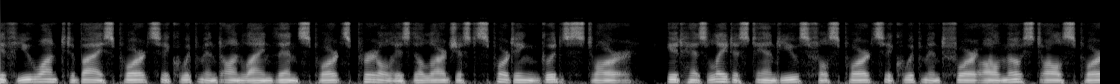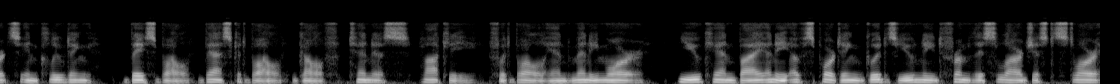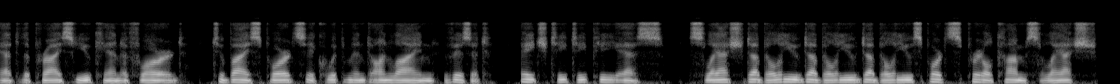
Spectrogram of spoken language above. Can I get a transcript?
If you want to buy sports equipment online, then Sports Pearl is the largest sporting goods store. It has latest and useful sports equipment for almost all sports, including baseball, basketball, golf, tennis, hockey, football, and many more. You can buy any of sporting goods you need from this largest store at the price you can afford. To buy sports equipment online, visit https slash www.sportspearl.com slash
